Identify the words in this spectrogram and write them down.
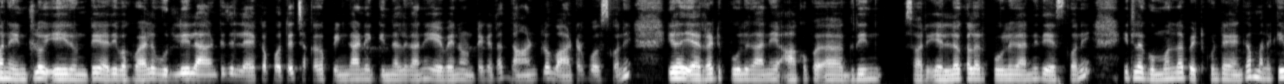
మన ఇంట్లో ఏది ఉంటే అది ఒకవేళ ఉర్లీ లాంటిది లేకపోతే చక్కగా పింగాణి గిన్నెలు కానీ ఏవైనా ఉంటాయి కదా దాంట్లో వాటర్ పోసుకొని ఇలా ఎర్రటి పూలు గానీ, ఆకుప ఆహ్, గ్రీన్ సారీ ఎల్లో కలర్ పూలు కానీ తీసుకొని ఇట్లా గుమ్మంలో పెట్టుకుంటే గనక మనకి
